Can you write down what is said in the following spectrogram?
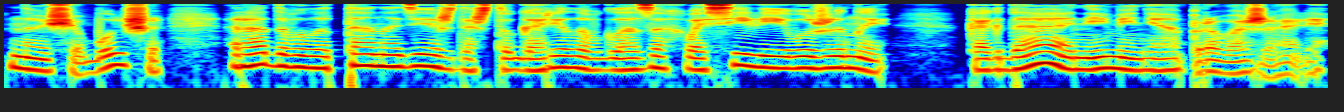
Но еще больше радовала та надежда, что горела в глазах Василия и его жены, когда они меня провожали.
